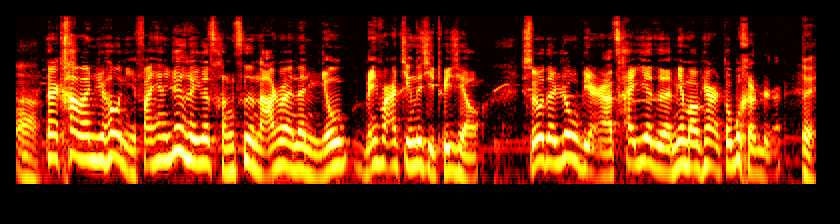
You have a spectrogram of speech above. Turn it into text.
啊，但是看完之后，你发现任何一个层次拿出来的，你又没法经得起推敲，所有的肉饼啊、菜叶子、面包片都不合格。对，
